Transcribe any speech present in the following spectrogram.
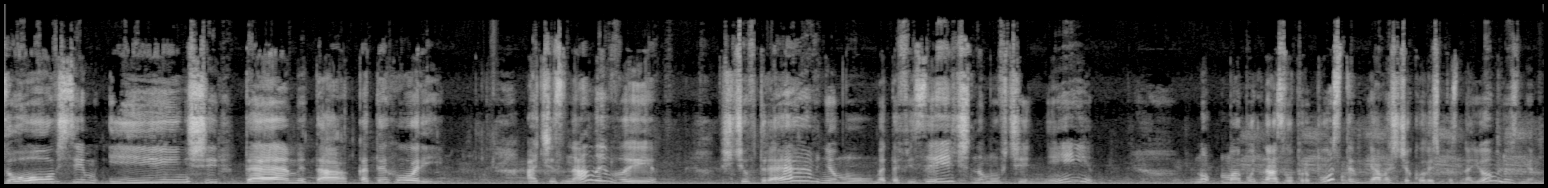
зовсім інші теми та категорії. А чи знали ви, що в древньому метафізичному вченні, ну, мабуть, назву пропустимо, я вас ще колись познайомлю з ним.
